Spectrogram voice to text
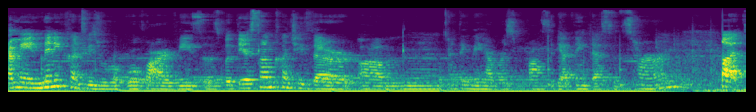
I mean, many countries re- require visas, but there's some countries that are, um, I think they have reciprocity. I think that's the term. But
